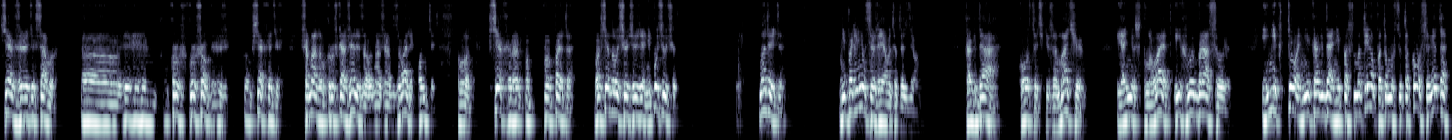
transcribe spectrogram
Всех же этих самых, э, кружок, всех этих шаманов кружка Железова, нас же обзывали, помните? Вот. Всех по, по, по это, во все научные учреждения, пусть учат. Смотрите, не поленился же я вот это сделать. Когда косточки замачиваем, и они всплывают, их выбрасывают. И никто никогда не посмотрел, потому что такого совета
